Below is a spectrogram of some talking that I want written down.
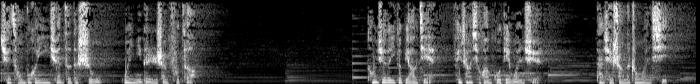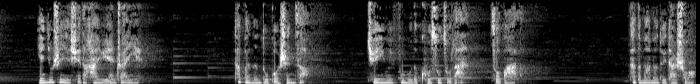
却从不会因选择的事物为你的人生负责。同学的一个表姐非常喜欢古典文学，大学上的中文系，研究生也学的汉语言专业。她本能赌博深造，却因为父母的哭诉阻拦作罢了。她的妈妈对她说：“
